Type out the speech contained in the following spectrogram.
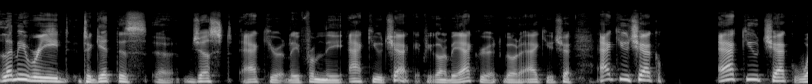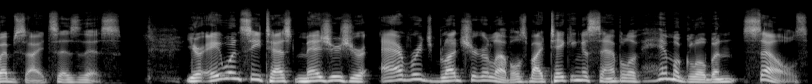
Let me read to get this uh, just accurately from the Accu-Chek. If you're going to be accurate, go to Accu-Chek. Accu-Chek, Accu-Chek website says this. Your A1C test measures your average blood sugar levels by taking a sample of hemoglobin cells,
